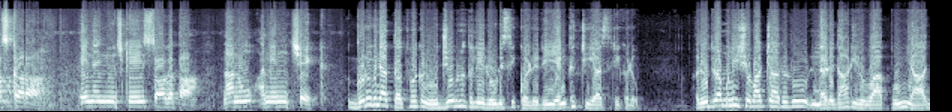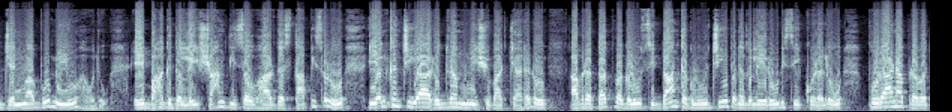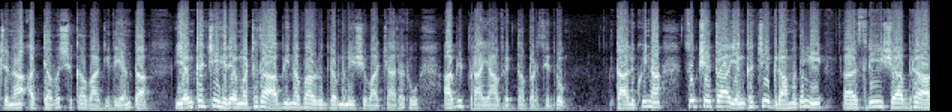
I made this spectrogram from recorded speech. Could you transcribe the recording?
ನಮಸ್ಕಾರ. A nine ನ್ಯೂಸ್ಗೆ ಸ್ವಾಗತ. ನಾನು ಅಮೀನ್ ಶೇಖ್. ಗುರುವಿನ ತತ್ವಗಳು ಜೀವನದಲ್ಲಿ ರೂಢಿಸಿಕೊಳ್ಳಿರಿ ಎಂಕಂಚಿಯ ಶ್ರೀಗಳು ರುದ್ರಮುನಿ ಶಿವಾಚಾರ್ಯರು ನಡೆದಾಡಿರುವ ಪುಣ್ಯ ಜನ್ಮಭೂಮಿಯೂ ಹೌದು. ಈ ಭಾಗದಲ್ಲಿ ಶಾಂತಿ ಸೌಹಾರ್ದ ಸ್ಥಾಪಿಸಲು ಯಂಕಂಚಿಯ ರುದ್ರಮುನಿ ಶಿವಾಚಾರ್ಯರು ಅವರ ತತ್ವಗಳು ಸಿದ್ಧಾಂತಗಳು ಜೀವನದಲ್ಲಿ ರೂಢಿಸಿಕೊಳ್ಳಲು ಪುರಾಣ ಪ್ರವಚನ ಅತ್ಯವಶ್ಯಕವಾಗಿದೆ ಅಂತ ಎಂಕಂಚಿ ಹಿರೇಮಠದ ಅಭಿನವ ರುದ್ರಮುನಿ ಶಿವಾಚಾರ್ಯರು ಅಭಿಪ್ರಾಯ ವ್ಯಕ್ತಪಡಿಸಿದರು. ತಾಲೂಕಿನ ಸುಕ್ಷೇತ್ರ ಯಂಕಂಚಿ ಗ್ರಾಮದಲ್ಲಿ ಶ್ರೀ ಶಬ್ರ ಆ,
